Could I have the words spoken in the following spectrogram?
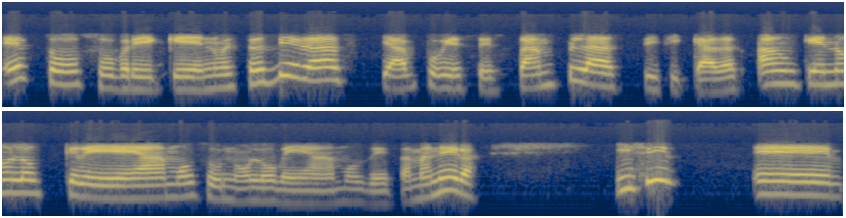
esto sobre que nuestras vidas ya pues están plastificadas, aunque no lo creamos o no lo veamos de esa manera. Y sí, eh,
